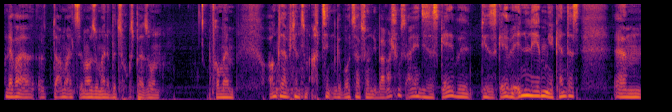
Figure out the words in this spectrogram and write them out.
Und er war äh, damals immer so meine Bezugsperson. Von meinem Onkel habe ich dann zum 18. Geburtstag so ein Überraschungsei, dieses gelbe, dieses gelbe Innenleben, ihr kennt das, ähm,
